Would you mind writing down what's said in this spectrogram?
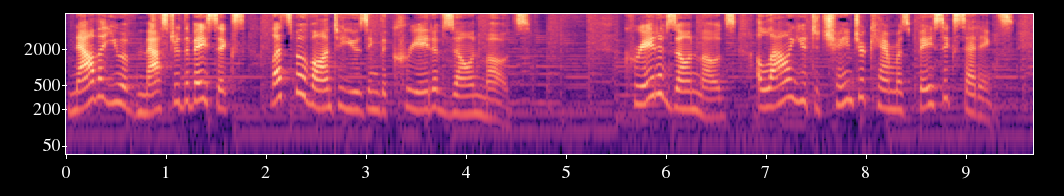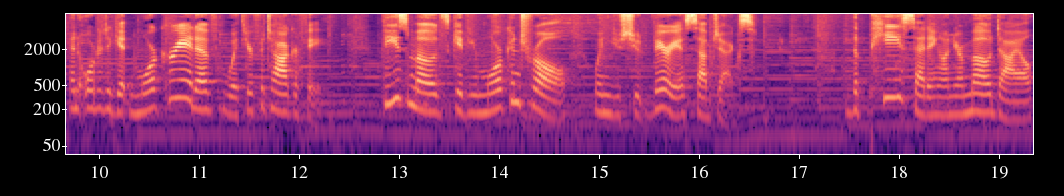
Now that you have mastered the basics, let's move on to using the Creative Zone modes. Creative Zone modes allow you to change your camera's basic settings in order to get more creative with your photography. These modes give you more control when you shoot various subjects. The P setting on your mode dial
